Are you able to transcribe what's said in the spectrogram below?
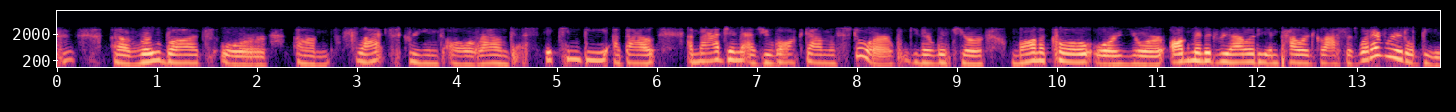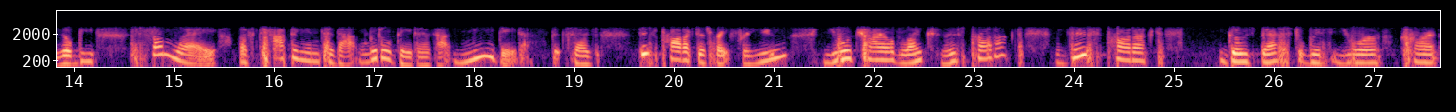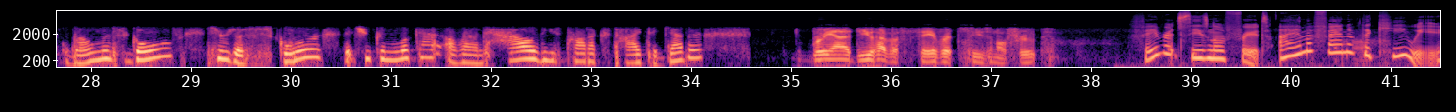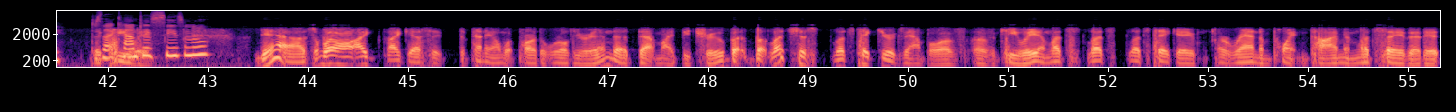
uh, robots or um, flat screens all around us. It can be about imagine as you walk down the store, either with your monocle or your augmented reality empowered glasses, whatever it'll be, there'll be some way of tapping into that little data, that me data that says, this product is right for you. Your child likes this product. This product goes best with your current wellness goals. Here's a score that you can look at around how these products tie together. Breanna, do you have a favorite seasonal fruit? Favorite seasonal fruit? I am a fan of the kiwi. Does The that count as seasonal? Yeah, so, well, I I guess it depending on what part of the world you're in, that that might be true. But but let's just let's take your example of of a kiwi, and let's let's let's take a, a random point in time, and let's say that it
